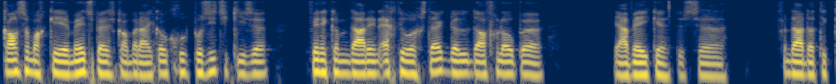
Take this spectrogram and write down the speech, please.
kansen mag keren, medespelers kan bereiken, ook goed positie kiezen, vind ik hem daarin echt heel erg sterk de, afgelopen ja, weken. Dus vandaar dat ik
